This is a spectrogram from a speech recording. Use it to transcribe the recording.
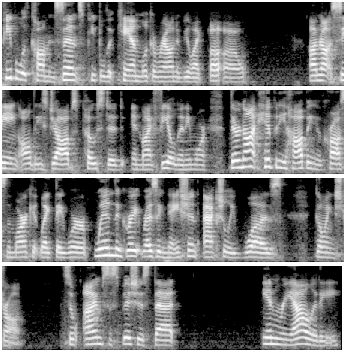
People with common sense, people that can look around and be like, uh oh, I'm not seeing all these jobs posted in my field anymore. They're not hippity hopping across the market like they were when the great resignation actually was going strong. So I'm suspicious that in reality,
